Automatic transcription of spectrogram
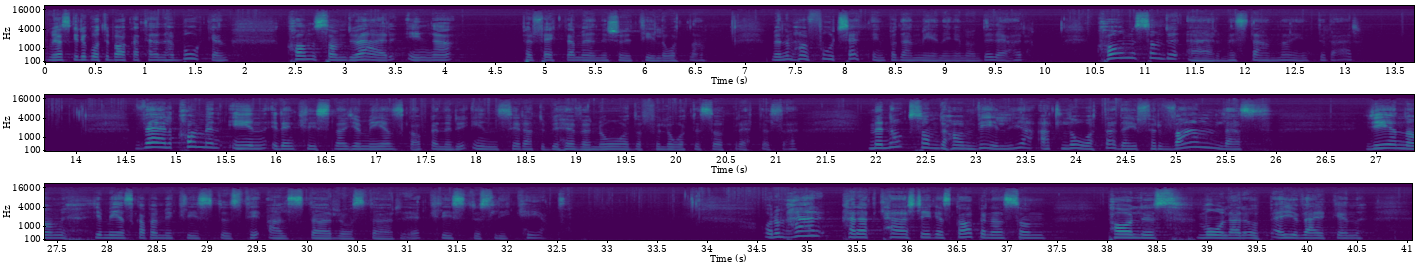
Om jag skulle gå tillbaka till den här boken, Kom som du är, inga perfekta människor är tillåtna. Men de har en fortsättning på den meningen och det där. Kom som du är, men stanna inte där. Välkommen in i den kristna gemenskapen när du inser att du behöver nåd och förlåtelse och upprättelse. Men också om du har en vilja att låta dig förvandlas genom gemenskapen med Kristus till allt större och större Kristuslikhet. Och de här karaktärsegenskaperna som Paulus målar upp är ju verkligen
